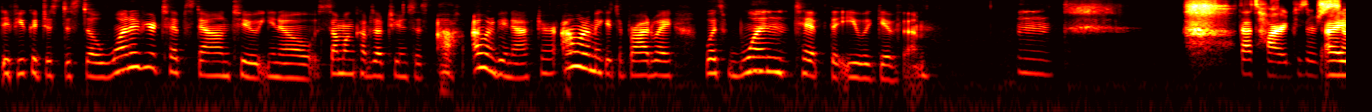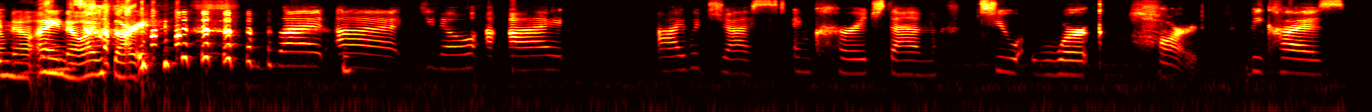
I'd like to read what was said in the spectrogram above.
if you could just distill one of your tips down to, you know, someone comes up to you and says, Oh, I want to be an actor. I want to make it to Broadway. What's one mm. tip that you would give them? Mm. That's hard because there's so I know, I know. I'm sorry. but uh, you know, I I would just encourage them to work hard because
